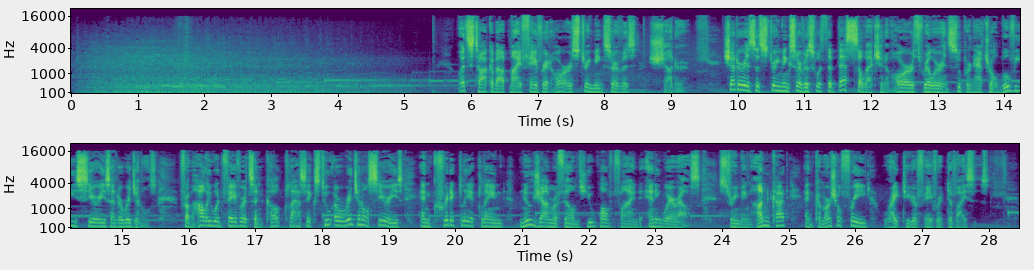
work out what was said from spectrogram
Let's talk about my favorite horror streaming service, Shudder. Shudder is a streaming service with the best selection of horror, thriller, and supernatural movies, series, and originals. From Hollywood favorites and cult classics to original series and critically acclaimed new genre films you won't find anywhere else. Streaming uncut and commercial free right to your favorite devices.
